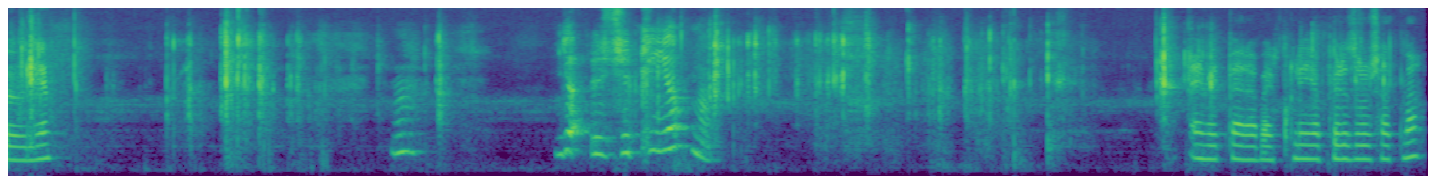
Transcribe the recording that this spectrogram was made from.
Böyle. Ya ışık yok mu? Evet beraber kule yapıyoruz Roşat'la.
